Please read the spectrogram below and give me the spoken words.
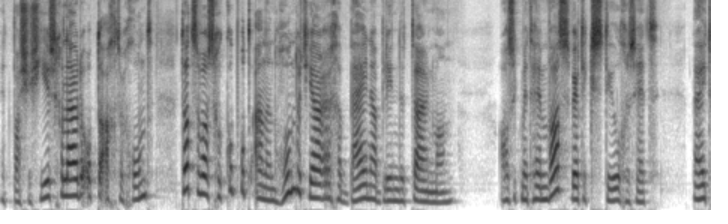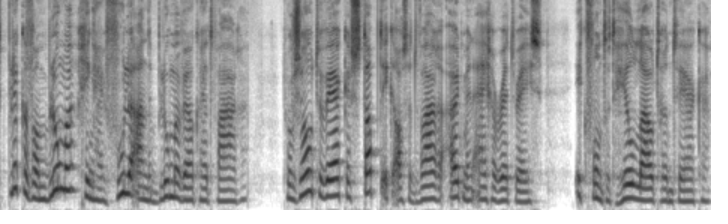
met passagiersgeluiden op de achtergrond, dat ze was gekoppeld aan een honderdjarige bijna blinde tuinman. Als ik met hem was, werd ik stilgezet. Bij het plukken van bloemen ging hij voelen aan de bloemen welke het waren. Door zo te werken stapte ik als het ware uit mijn eigen red race. Ik vond het heel louterend werken.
